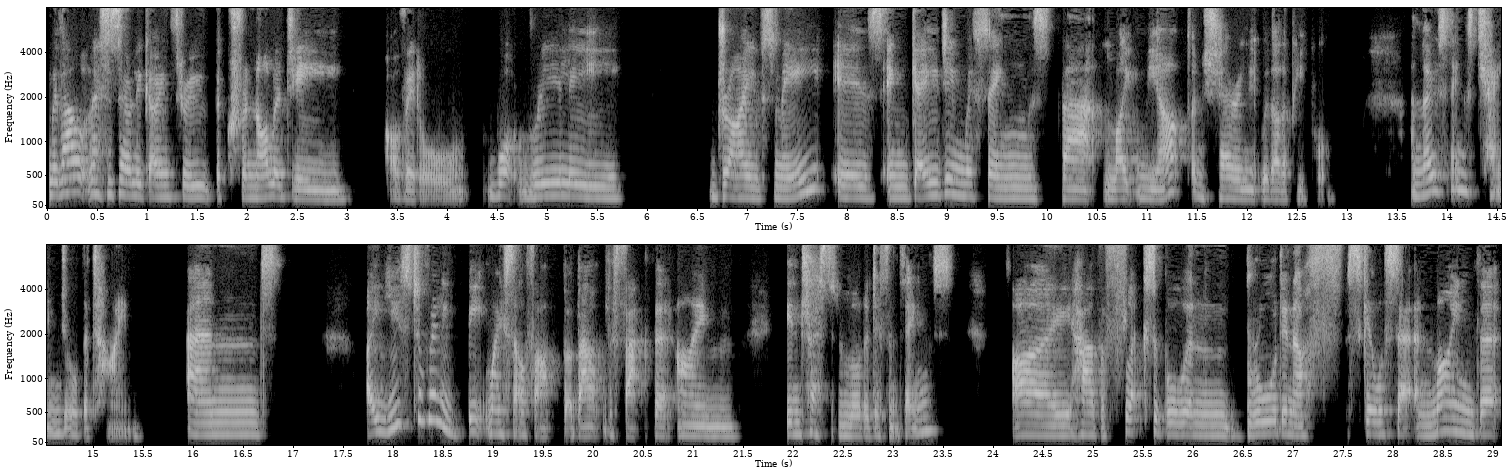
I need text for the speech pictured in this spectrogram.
Without necessarily going through the chronology of it all, what really drives me is engaging with things that light me up and sharing it with other people. And those things change all the time. And I used to really beat myself up about the fact that I'm interested in a lot of different things. I have a flexible and broad enough skill set and mind that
